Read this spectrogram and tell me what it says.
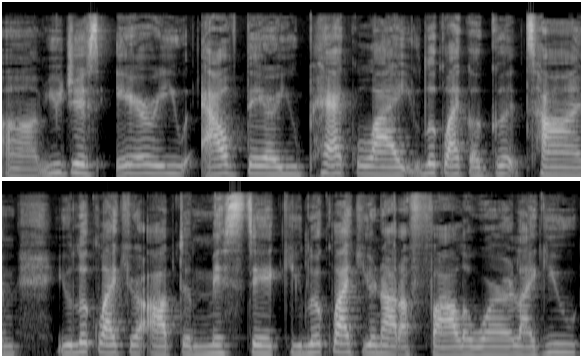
um, you just airy, you out there, you pack light, you look like a good time, you look like you're optimistic, you look like you're not a follower, like you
